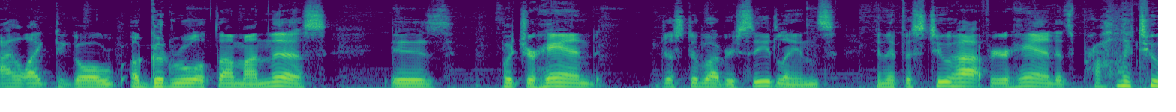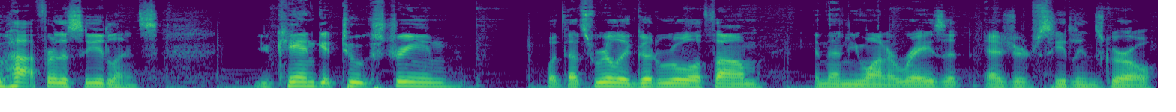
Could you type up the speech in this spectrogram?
I like to go, a good rule of thumb on this is put your hand just above your seedlings, and if it's too hot for your hand, it's probably too hot for the seedlings. You can get too extreme, but that's really a good rule of thumb, and then you want to raise it as your seedlings grow.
